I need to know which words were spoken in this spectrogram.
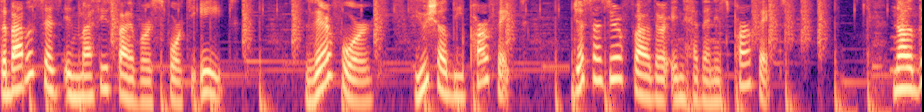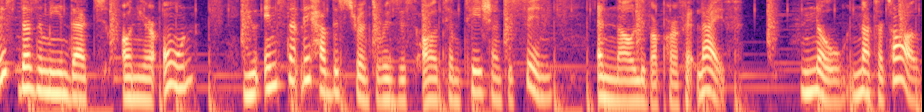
The Bible says in Matthew 5, verse 48, Therefore, you shall be perfect, just as your Father in heaven is perfect. Now, this doesn't mean that on your own, you instantly have the strength to resist all temptation to sin and now live a perfect life. No, not at all.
